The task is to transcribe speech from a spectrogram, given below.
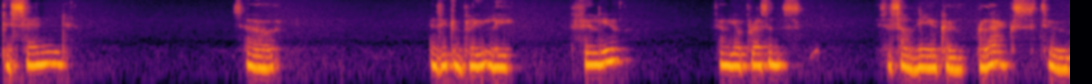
descend? So, does it completely fill you? Fill your presence? Is it something you can relax to?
